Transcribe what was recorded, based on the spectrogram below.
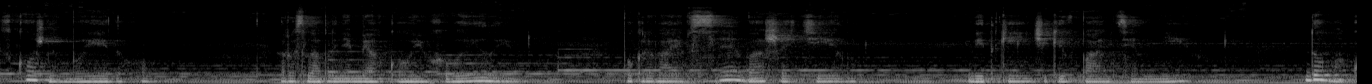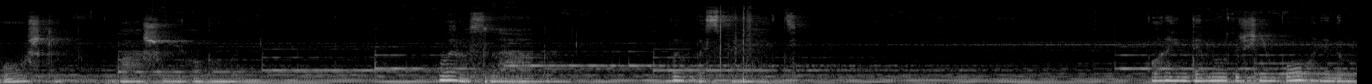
з кожним видохом. Розслаблення м'якою хвилею покриває все ваше тіло від кінчиків пальців ніг до макушки вашої голови. Ви розслаблені, ви в безпеці. Пориньте внутрішнім поглядом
